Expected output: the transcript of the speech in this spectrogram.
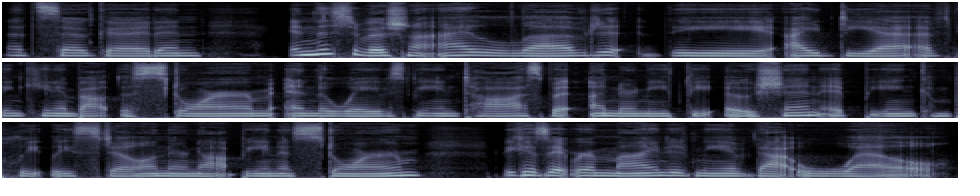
That's so good. And in this devotional, I loved the idea of thinking about the storm and the waves being tossed, but underneath the ocean, it being completely still and there not being a storm, because it reminded me of that well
